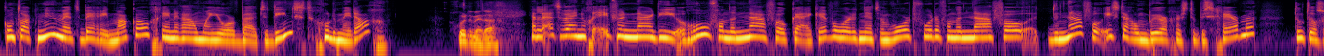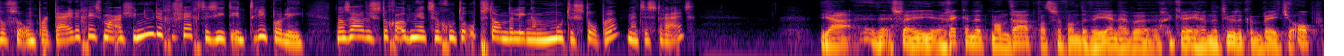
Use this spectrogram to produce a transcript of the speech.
Contact nu met Berry Makko, generaal-majoor buitendienst. Goedemiddag. Goedemiddag. Ja, laten wij nog even naar die rol van de NAVO kijken. We hoorden net een woordvoerder van de NAVO. De NAVO is daar om burgers te beschermen. Doet alsof ze onpartijdig is. Maar als je nu de gevechten ziet in Tripoli... dan zouden ze toch ook net zo goed de opstandelingen moeten stoppen met de strijd? Ja, zij rekken het mandaat wat ze van de VN hebben gekregen natuurlijk een beetje op.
